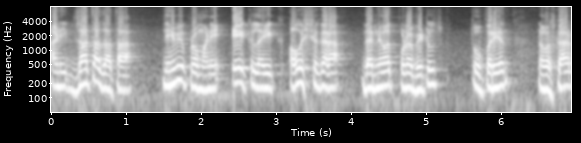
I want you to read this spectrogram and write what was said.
आणि जाता जाता नेहमीप्रमाणे एक लाईक अवश्य करा. धन्यवाद पुन्हा भेटूच. तोपर्यंत नमस्कार.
